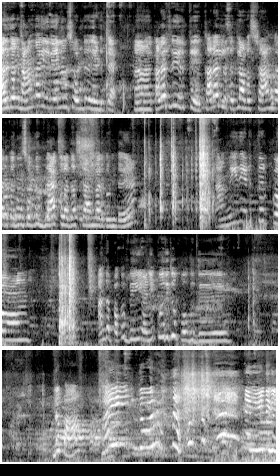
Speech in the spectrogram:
அதுக்காக நான் தான் இது வேணும்னு சொல்லிட்டு எடுத்தேன். கலர்லேயும் இருக்கு. கலர்ல இருக்கிறதுல அவ்வளோ ஸ்ட்ராங்காக இருக்குதுன்னு சொல்லிட்டு பிளாக் கலர் தான் ஸ்ட்ராங்காக இருக்குன்ட்டு நாங்கள் இது எடுத்திருக்கோம். அந்த பக்கம் பிரியாணி கொதிக்க போகுது. என்னப்பா ஐ, வீட்டுக்கு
